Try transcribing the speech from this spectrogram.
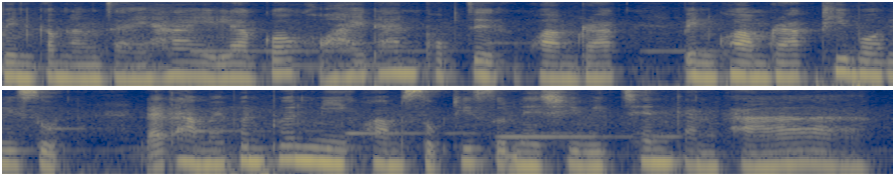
เป็นกำลังใจให้ แล้วก็ขอให้ท่านพบเจอกับความรัก เป็นความรักที่บริสุทธิ์ และทำให้เพื่อนๆมีความสุขที่สุดในชีวิตเช่นกันค่ะ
